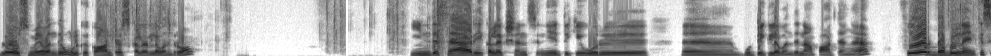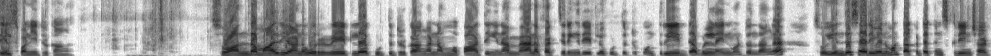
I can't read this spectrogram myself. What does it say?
ப்ளவுஸுமே வந்து உங்களுக்கு கான்ட்ராஸ்ட் கலரில் வந்துடும் இந்த saree கலெக்ஷன்ஸ் நேற்றுக்கு ஒரு புட்டிக்கில் வந்து நான் பார்த்தேங்க. ஃபோர் டபுள் நைன்க்கு சேல்ஸ் பண்ணிட்டு இருக்காங்க. ஸோ அந்த மாதிரியான ஒரு ரேட்ல கொடுத்துட்டு இருக்காங்க நம்ம பார்த்தீங்கன்னா மேனுஃபேக்சரிங் ரேட்ல கொடுத்துட்டு இருக்கோம் த்ரீ டபுள் நைன் மட்டும்தாங்க. ஸோ எந்த saree வேணுமோ டக்கு டக்குன்னு ஸ்கிரீன்ஷாட்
